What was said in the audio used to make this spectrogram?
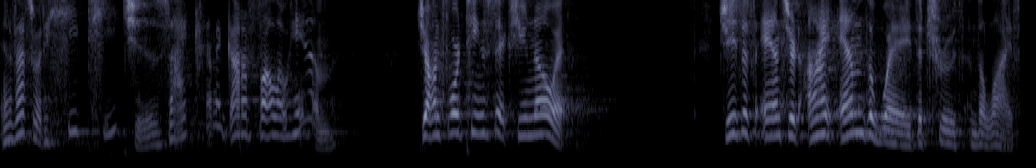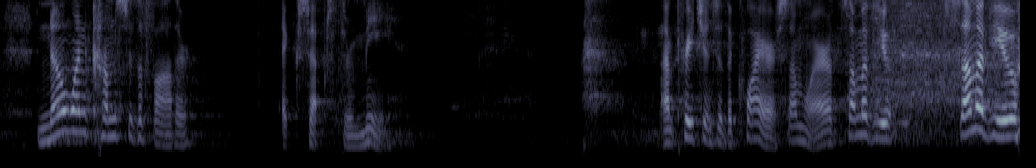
And if that's what he teaches, I kind of got to follow him. John 14, 6, you know it. Jesus answered, I am the way, the truth, and the life. No one comes to the Father except through me. I'm preaching to the choir somewhere. Some of you, some of you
